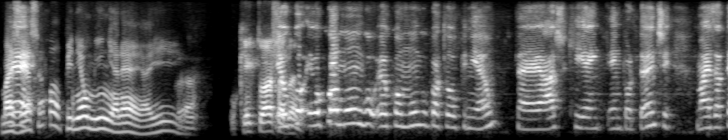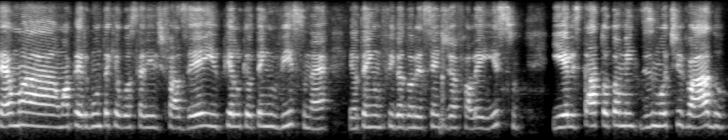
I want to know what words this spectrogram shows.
Mas é. essa é uma opinião minha, né? Aí. É. O que, que tu acha? Eu, eu comungo, eu comungo com a tua opinião. É, acho que é, é, importante, mas até uma, uma pergunta que eu gostaria de fazer, e pelo que eu tenho visto, né? Eu tenho um filho adolescente, já falei isso, e ele está totalmente desmotivado,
